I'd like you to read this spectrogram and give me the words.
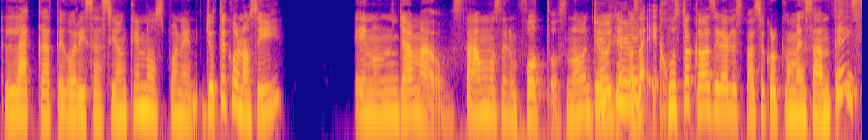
la categorización que nos ponen. Yo te conocí en un llamado, estábamos en fotos, ¿no? Yo ya, o sea, justo acabas de ir al espacio creo que un mes antes.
